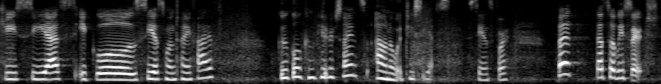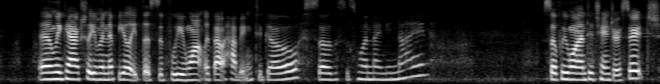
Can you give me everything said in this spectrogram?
GCS equals CS125. Google Computer Science? I don't know what GCS stands for, but that's what we searched. And we can actually manipulate this if we want without having to go. So this is 199. So if we wanted to change our search,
